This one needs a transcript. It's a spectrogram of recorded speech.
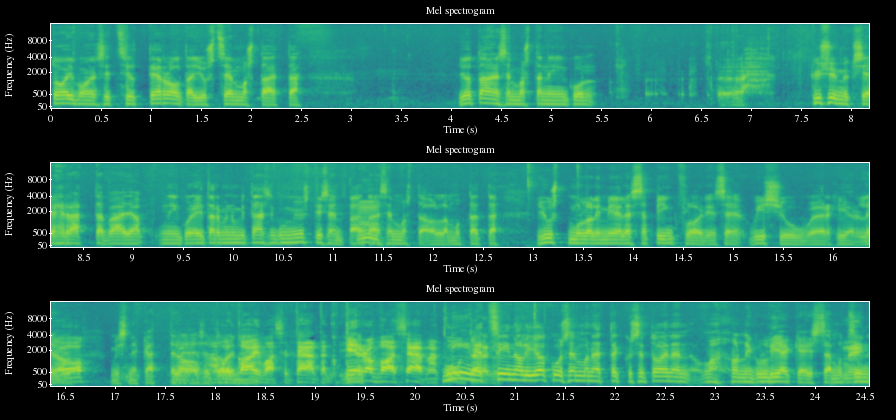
toivoin sit siltä Terolta just semmoista, että jotain semmoista niin kuin, äh, kysymyksiä herättävää ja niin kuin, ei tarvinnut mitään niin kuin mystisempää mm. tai semmoista olla, mutta että just mulla oli mielessä Pink Floydin se Wish You Were Here-levy, missä ne kättelee Joo, se mä voin toinen... kaivaa sen täältä. Kerro vaan sä, mä Niin, kuuntelen. että siinä oli joku semmoinen, että kun se toinen on niinku liekeissä, mutta Niin. siinä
